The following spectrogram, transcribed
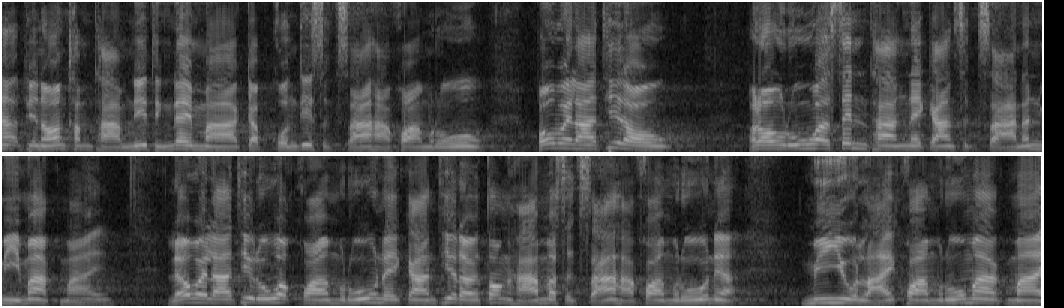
ฮะพี่น้องคำถามนี้ถึงได้มากับคนที่ศึกษาหาความรู้ เพราะเวลาที่เราเรารู้ว่าเส้นทางในการศึกษานั้นมีมากมาย แล้วเวลาที่รู้ว่าความรู้ในการที่เราต้องหามาศึกษาหาความรู้เนี่ยมีอยู่หลายความรู้มากมาย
